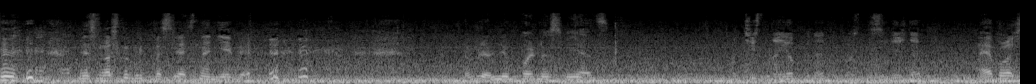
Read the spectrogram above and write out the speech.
Мне сложно быть по связь на небе. Бля, мне больно смеяться. Вот чисто наебка, да? Ты просто сидишь, да? А я просто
